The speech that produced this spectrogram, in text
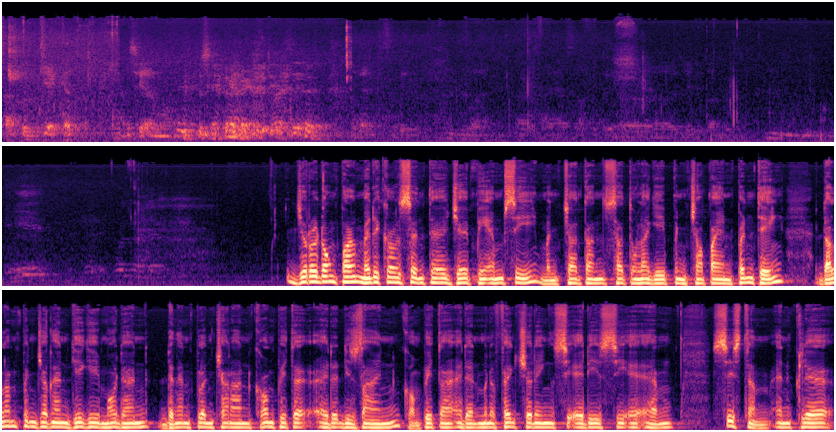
Satu jaket. Siap. Jurudompang Medical Center JPMC mencatat satu lagi pencapaian penting dalam penjagaan gigi moden dengan pelancaran Computer Aided Design, Computer Aided Manufacturing CAD CAM System and Clear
